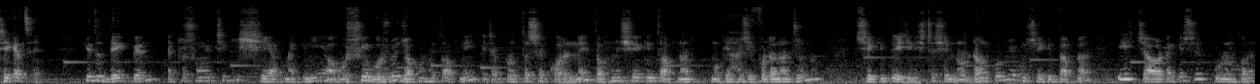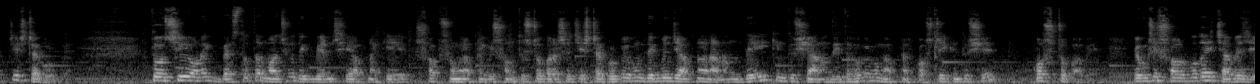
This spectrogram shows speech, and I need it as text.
ঠিক আছে? কিন্তু দেখবেন, একটা সময় ঠিকই সে আপনাকে নিয়ে অবশ্যই বসবে। যখন হয়তো আপনি এটা প্রত্যাশা করেন নাই, তখনই সে কিন্তু আপনার মুখে হাসি ফোটানোর জন্য সে কিন্তু এই জিনিসটা সে নোট ডাউন করবে এবং সে কিন্তু আপনার এই চাওয়াটাকে সে পূরণ করার চেষ্টা করবে। তো সে অনেক ব্যস্ততার মাঝেও দেখবেন সে আপনাকে সব সময় আপনাকে সন্তুষ্ট করার সে চেষ্টা করবে এবং দেখবেন যে আপনার আনন্দেই কিন্তু সে আনন্দিত হবে এবং আপনার কষ্টেই কিন্তু সে কষ্ট পাবে এবং সে সর্বদাই চাবে যে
